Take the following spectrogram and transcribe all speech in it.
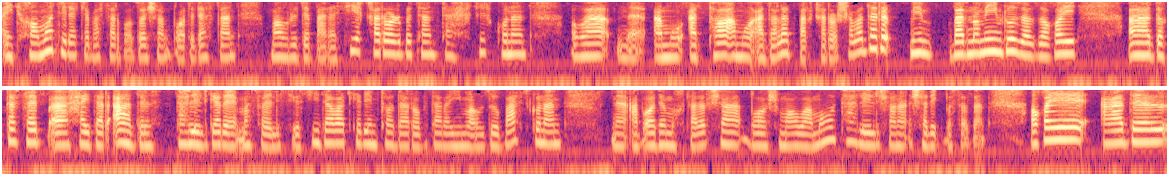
اتهاماتی را که به سربازایشان وارد هستند مورد بررسی قرار بتن تحقیق کنند و امو تا امو عدالت برقرار شود. در برنامه امروز از آقای دکتر صاحب حیدر عادل تحلیلگر مسائل سیاسی دعوت کردیم تا در رابطه با این موضوع بحث کنند ابعاد مختلف با شما و ما تحلیلشان شریک بسازند آقای عادل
